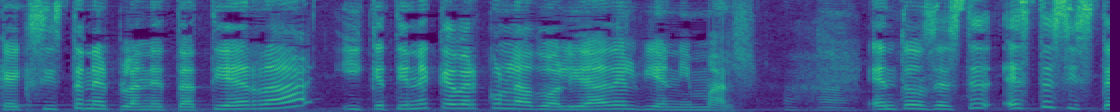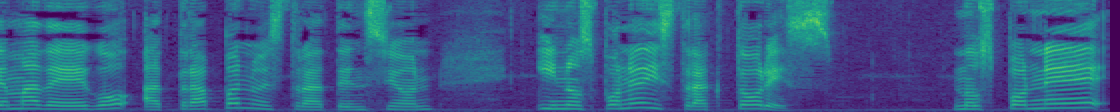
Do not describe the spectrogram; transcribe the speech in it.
que existe en el planeta Tierra y que tiene que ver con la dualidad del bien y mal. Entonces, este, este, sistema de ego atrapa nuestra atención y nos pone distractores, nos pone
